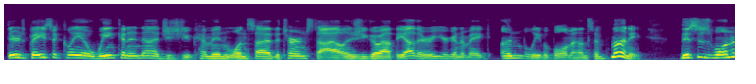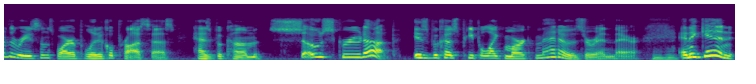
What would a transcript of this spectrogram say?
There's basically a wink and a nudge as you come in one side of the turnstile. And as you go out the other, you're going to make unbelievable amounts of money. This is one of the reasons why our political process has become so screwed up, is because people like Mark Meadows are in there. Mm-hmm. And again,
